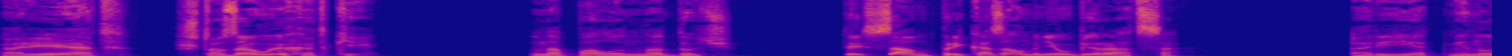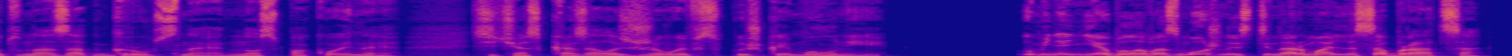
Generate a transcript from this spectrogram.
«Ариет, что за выходки?» Напал он на дочь. «Ты сам приказал мне убираться». Ариет, минуту назад грустная, но спокойная, сейчас казалась живой вспышкой молнии. «У меня не было возможности нормально собраться.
